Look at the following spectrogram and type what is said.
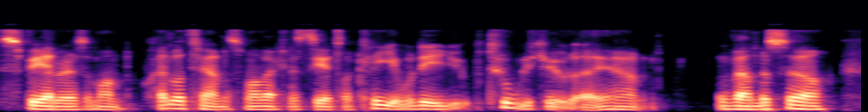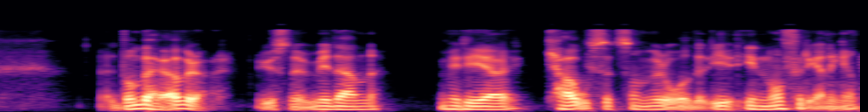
spelare som han själv har tränat som han verkligen ser ta kliv och det är ju otroligt kul. Eh, och Vändö de behöver det här just nu med, den, med det kaoset som råder inom föreningen.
